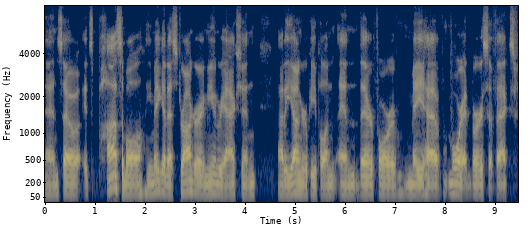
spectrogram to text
And so it's possible you may get a stronger immune reaction out of younger people and, and therefore may have more adverse effects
